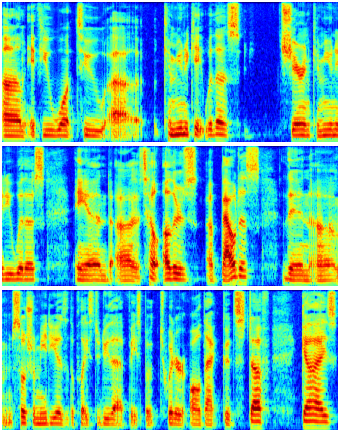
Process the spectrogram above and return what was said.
Um, if you want to uh, communicate with us, share in community with us, and uh, tell others about us, then um, social media is the place to do that Facebook, Twitter, all that good stuff. Guys,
